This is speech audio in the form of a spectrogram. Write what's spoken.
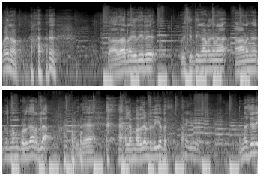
വയനാട് സാധാരണഗതിയിൽ വിസിറ്റിംഗ് ആണങ്ങനെ ആണുങ്ങൾക്കൊന്നും കൊടുക്കാറില്ല. പിന്നെ എല്ലാം പറഞ്ഞോണ്ടിരിക്കട്ടെ എന്നാ ശരി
